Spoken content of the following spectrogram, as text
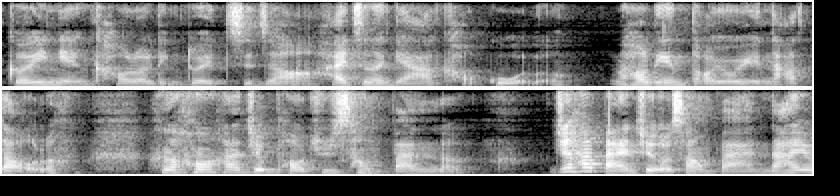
隔一年考了领队执照，还真的给他考过了，然后连导游也拿到了，然后他就跑去上班了。就他本来就有上班，但他又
